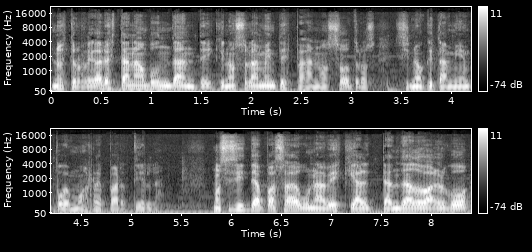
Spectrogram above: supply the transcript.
nuestro regalo es tan abundante que no solamente es para nosotros, sino que también podemos repartirlo. No sé si te ha pasado alguna vez que te han dado algo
